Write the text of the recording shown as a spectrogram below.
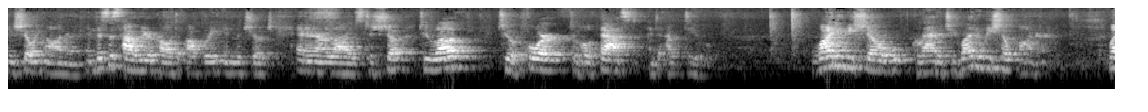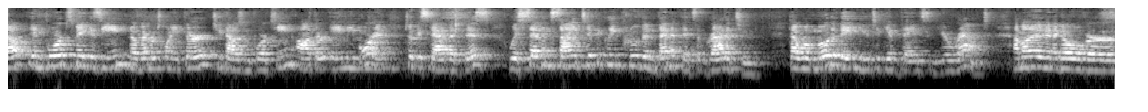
in showing honor. And this is how we are called to operate in the church and in our lives to show, to love, to abhor, to hold fast, and to outdo. Why do we show gratitude? Why do we show honor? Well, in Forbes magazine, November 23rd, 2014, author Amy Morin took a stab at this with seven scientifically proven benefits of gratitude that will motivate you to give thanks year round. I'm only going to go over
